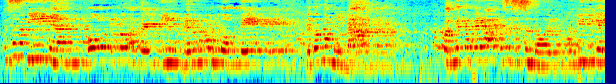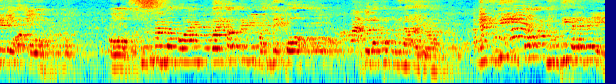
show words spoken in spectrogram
Ang sasabihin niyan, oh, ito attorney, meron akong konti. Ito na muna. Pag nagkapera ako sa susunod, magbibigay po ako. Oh, sa susunod na buwan, o ito attorney, konti po. Ito lang po muna ngayon. Ito, hindi talaga eh.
